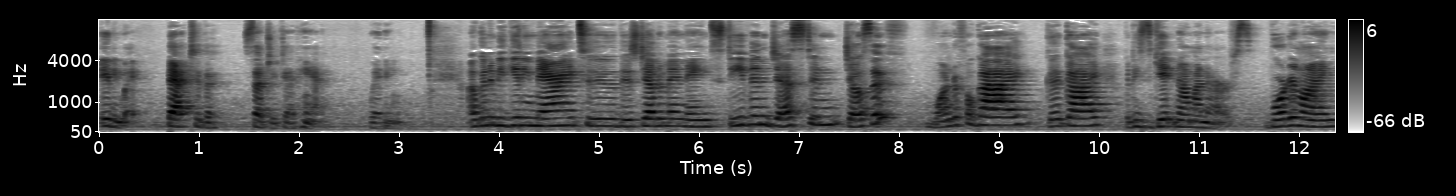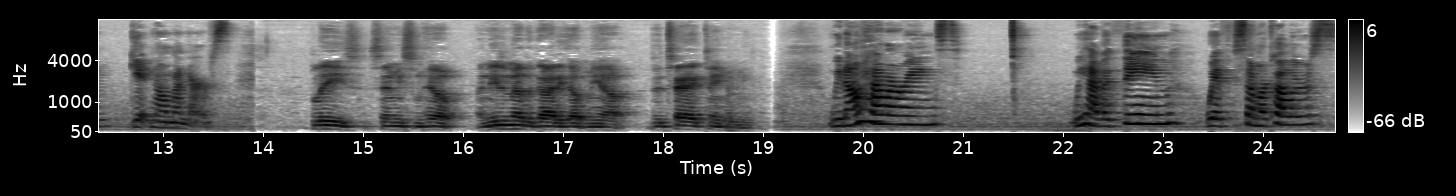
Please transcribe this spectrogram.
Anyway, back to the subject at hand, wedding. I'm going to be getting married to this gentleman named Stephen Justin Joseph. Wonderful guy, good guy, but he's getting on my nerves. Borderline getting on my nerves. Please send me some help. I need another guy to help me out. The tag team me. We don't have our rings. We have a theme with summer colors.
